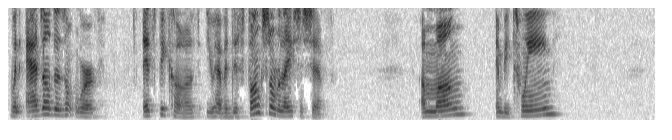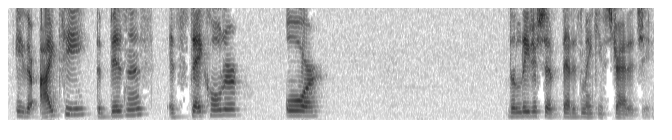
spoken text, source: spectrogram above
when agile doesn't work, it's because you have a dysfunctional relationship among and between either IT, the business, its stakeholder, or the leadership that is making strategy.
